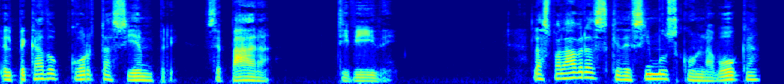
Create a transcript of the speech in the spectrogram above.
El pecado corta siempre, separa, divide. Las palabras que decimos con la boca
